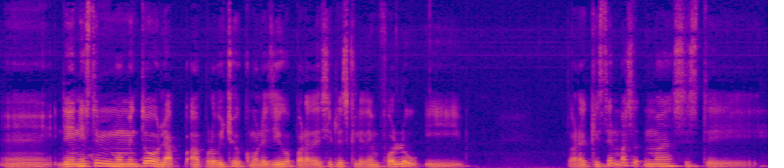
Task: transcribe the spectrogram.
Eh, en este momento la aprovecho, como les digo, para decirles que le den follow y para que estén más, más, este,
